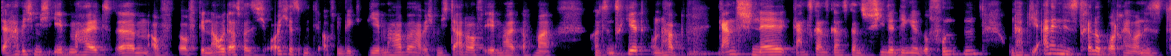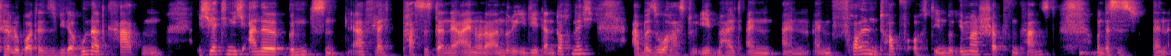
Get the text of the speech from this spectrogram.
Da habe ich mich eben halt ähm, auf, auf genau das, was ich euch jetzt mit auf den Weg gegeben habe, habe ich mich darauf eben halt nochmal konzentriert und habe ganz schnell ganz, ganz, ganz, ganz viele Dinge gefunden und habe die alle in dieses Trello-Board. Und dieses Trello-Board hat wieder 100 Karten. Ich werde die nicht alle benutzen. Ja, vielleicht passt es dann der eine oder andere Idee dann doch nicht, aber so hast du eben halt einen, einen, einen vollen Topf, aus dem du immer schöpfen kannst. Und das ist dann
